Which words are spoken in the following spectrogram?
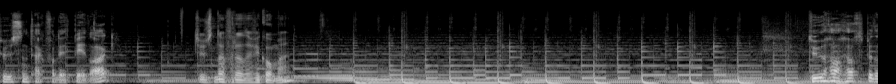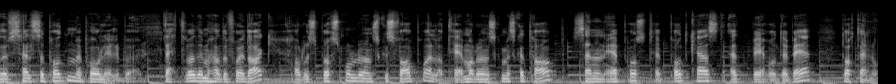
tusen takk for ditt bidrag. Tusen takk for at jeg fikk komme. Du har hørt Bedriftshelsepodden med Pål Lillebø. Dette var det vi hadde for i dag. Har du spørsmål du ønsker svar på, eller tema du ønsker vi skal ta opp, send en e-post til podcast.bhtb.no.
